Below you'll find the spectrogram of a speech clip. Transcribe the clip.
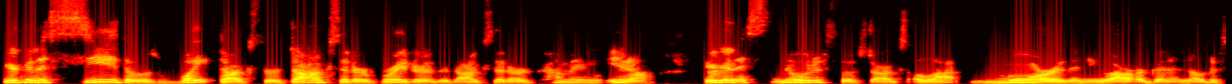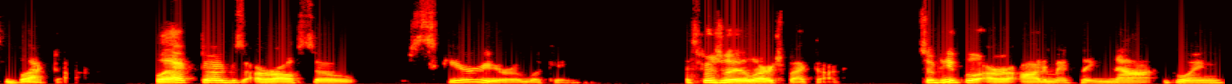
you're going to see those white dogs those dogs that are brighter the dogs that are coming you know you're going to notice those dogs a lot more than you are going to notice a black dog. Black dogs are also scarier looking especially a large black dog. So people are automatically not going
